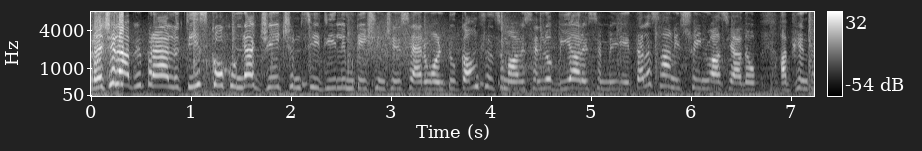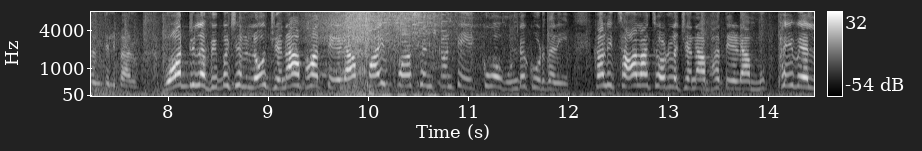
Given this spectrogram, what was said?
ప్రజల అభిప్రాయాలు తీసుకోకుండా జిహెచ్ఎంసీ డీలిమిటేషన్ చేశారు అంటూ కౌన్సిల్ సమావేశంలో బీఆర్ఎస్ ఎమ్మెల్యే తలసాని శ్రీనివాస్ యాదవ్ అభ్యంతరం తెలిపారు. వార్డుల విభజనలో జనాభా తేడా ఫైవ్ పర్సెంట్ కంటే ఎక్కువ ఉండకూడదని కానీ చాలా చోట్ల జనాభా తేడా ముప్పై వేల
